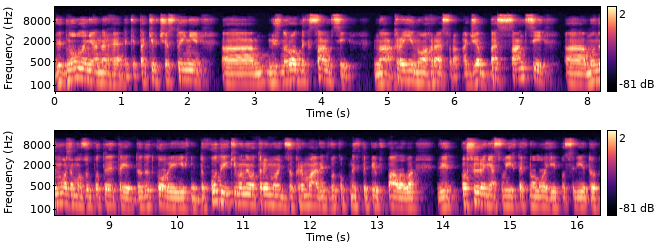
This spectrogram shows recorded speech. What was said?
відновлення енергетики, так і в частині е, міжнародних санкцій на країну агресора. Адже без санкцій е, ми не можемо зупинити додаткові їхні доходи, які вони отримують, зокрема від викупних типів палива, від поширення своїх технологій по світу,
